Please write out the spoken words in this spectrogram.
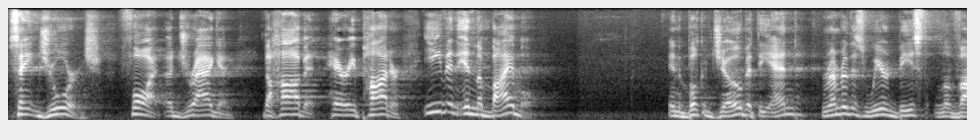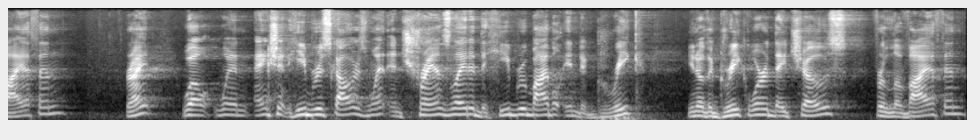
St. George fought a dragon. The Hobbit, Harry Potter, even in the Bible, in the book of Job at the end, remember this weird beast, Leviathan? Right? Well, when ancient Hebrew scholars went and translated the Hebrew Bible into Greek, you know the Greek word they chose for Leviathan?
